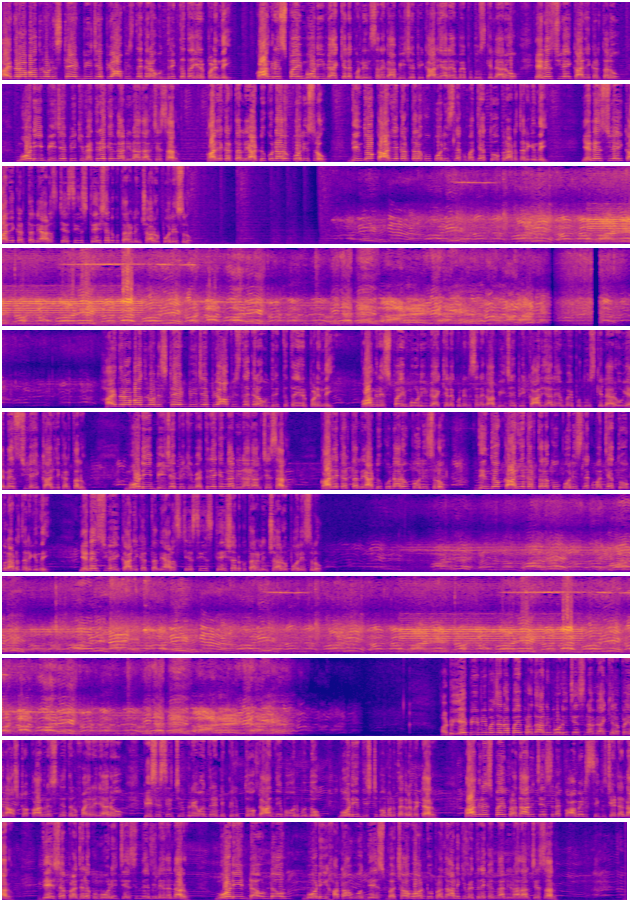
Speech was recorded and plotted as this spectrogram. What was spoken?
హైదరాబాద్లోని state BJP office దగ్గర ఉద్రిక్తత ఏర్పడింది. కాంగ్రెస్ పై మోడీ వ్యాఖ్యలకు నిరసనగా బీజేపీ కార్యాలయం వైపు దూసుకెళ్ళారు ఎన్ఎస్యుఐ కార్యకర్తలు. మోడీ బీజేపీకి వ్యతిరేకంగా నినాదాలు చేశారు. కార్యకర్తల్ని అడ్డుకున్నారు పోలీసులు. దీంతో కార్యకర్తలకు పోలీసులకు మధ్య తోపులాట జరిగింది. ఎన్ఎస్యుఐ కార్యకర్తల్ని అరెస్ట్ చేసి స్టేషన్కు తరలించారు పోలీసులు. హైదరాబాద్లోని స్టేట్ బీజేపీ ఆఫీస్ దగ్గర ఉద్రిక్తత ఏర్పడింది. కాంగ్రెస్ పై మోడీ వ్యాఖ్యలకు నిరసనగా బీజేపీ కార్యాలయం వైపు దూసుకెళ్ళారు ఎన్ఎస్యుఐ కార్యకర్తలు. మోడీ బీజేపీకి వ్యతిరేకంగా నినాదాలు చేశారు. కార్యకర్తల్ని అడ్డుకున్నారు పోలీసులు. దీంతో కార్యకర్తలకు పోలీసులకు మధ్య తోపులాట జరిగింది. ఎన్ఎస్యుఐ కార్యకర్తల్ని అరెస్ట్ చేసి స్టేషన్కు తరలించారు పోలీసులు. అటు ఏపీ విభజనపై ప్రధాని మోడీ చేసిన వ్యాఖ్యలపై రాష్ట్ర కాంగ్రెస్ నేతలు ఫైర్ అయ్యారు. పీసీసీ చీఫ్ రేవంత్ రెడ్డి పిలుపుతో గాంధీ భవన్ ముందు మోడీ దిష్టిబొమ్మను తగలబెట్టారు. కాంగ్రెస్ పై ప్రధాని చేసిన కామెంట్స్ సిగ్గుచేటన్నారు. దేశ ప్రజలకు మోడీ చేసిందేమీ లేదన్నారు. మోడీ డౌన్ డౌన్ మోడీ హటావో దేశ్ బచావో అంటూ ప్రధానికి వ్యతిరేకంగా నినాదాలు చేశారు.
